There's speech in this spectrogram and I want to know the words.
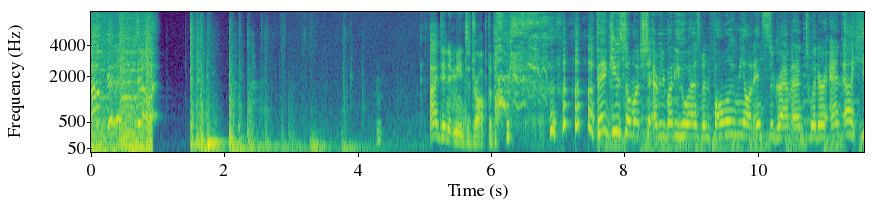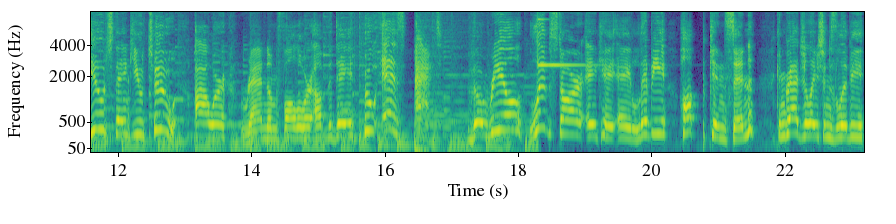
I'm gonna do it! I didn't mean to drop the pumpkin. Thank you so much to everybody who has been following me on Instagram and Twitter, and a huge thank you to our random follower of the day, who is at the real Libstar, aka Libby Hopkinson. Congratulations, Libby.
